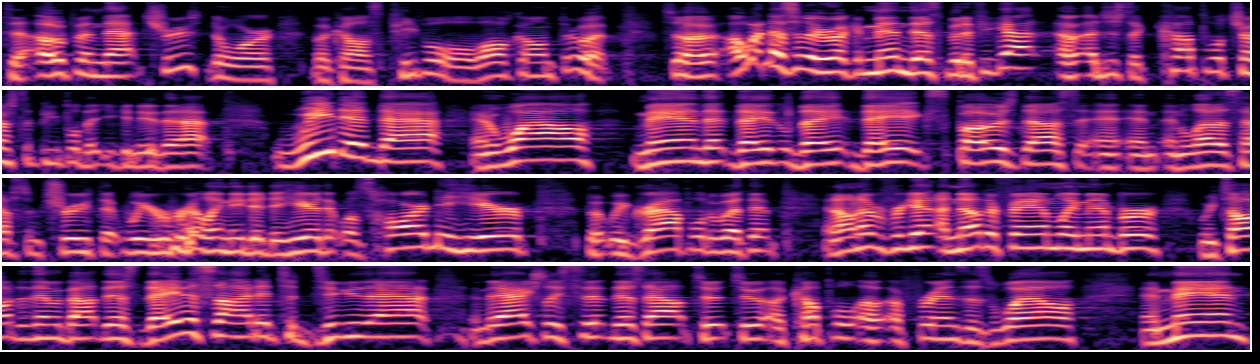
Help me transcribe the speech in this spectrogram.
to open that truth door because people will walk on through it. So I wouldn't necessarily recommend this, but if you got a, just a couple trusted people that you can do that, we did that. And wow, man, that they, they, they exposed us and, and, and let us have some truth that we really needed to hear that was hard to hear, but we grappled with it. And I'll never forget another family member, we talked to them about this. They decided to do that and they actually sent this out to, to a couple of, of friends as well. And man,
